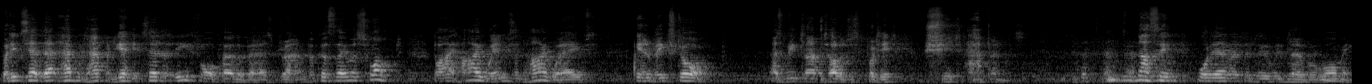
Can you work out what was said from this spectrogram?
But it said that hadn't happened yet. It said that these four polar bears drowned because they were swamped by high winds and high waves in a big storm. As we climatologists put it, shit happens. Nothing whatever to do with global warming.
